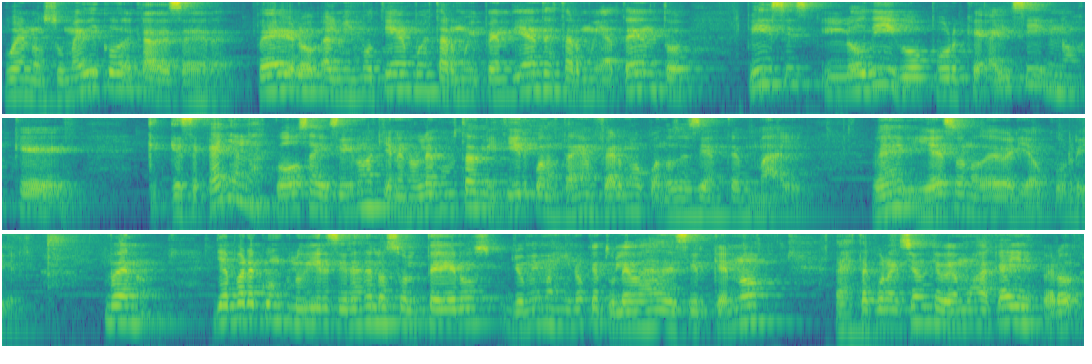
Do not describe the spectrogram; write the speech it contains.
bueno, su médico de cabecera, pero al mismo tiempo estar muy pendiente, estar muy atento. Piscis, lo digo porque hay signos que que, se callan las cosas y signos a quienes no les gusta admitir cuando están enfermos o cuando se sienten mal. ¿Ves? Y eso no debería ocurrir. Bueno, ya para concluir, si eres de los solteros, yo me imagino que tú le vas a decir que no a esta conexión que vemos acá y espero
